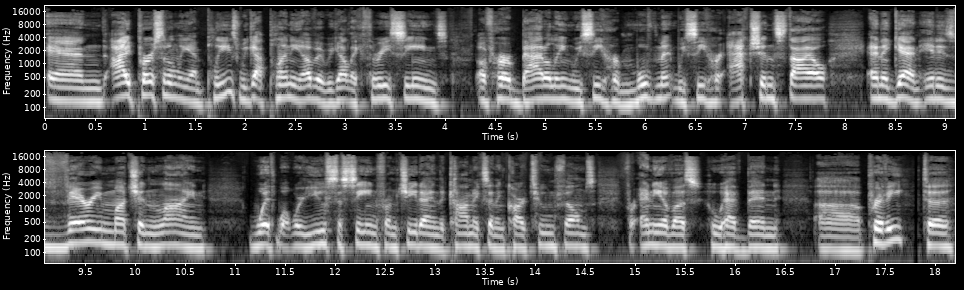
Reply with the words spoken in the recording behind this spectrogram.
And I personally am pleased. We got plenty of it. We got like three scenes of her battling. We see her movement, we see her action style. And again, it is very much in line with what we're used to seeing from Cheetah in the comics and in cartoon films for any of us who have been uh, privy to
